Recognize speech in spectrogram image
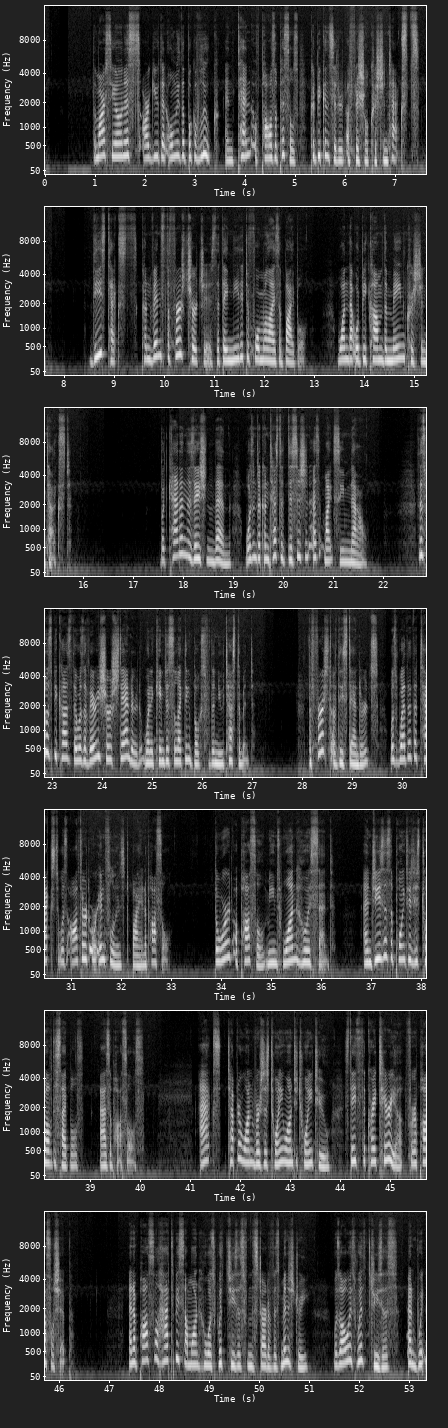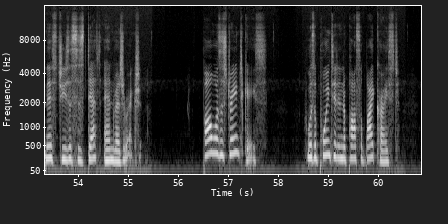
The Marcionists argued that only the book of Luke and 10 of Paul's epistles could be considered official Christian texts. These texts convinced the first churches that they needed to formalize a Bible, one that would become the main Christian text. But canonization then wasn't a contested decision as it might seem now. This was because there was a very sure standard when it came to selecting books for the New Testament. The first of these standards was whether the text was authored or influenced by an apostle. The word apostle means one who is sent and Jesus appointed his 12 disciples as apostles. Acts chapter 1 verses 21 to 22 states the criteria for apostleship. An apostle had to be someone who was with Jesus from the start of his ministry, was always with Jesus, and witnessed Jesus' death and resurrection. Paul was a strange case, who was appointed an apostle by Christ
